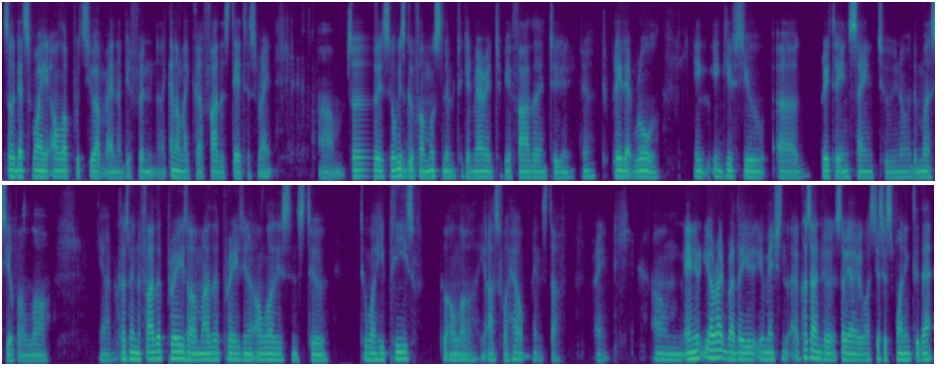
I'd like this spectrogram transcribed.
So that's why Allah puts you up in a different kind of like a father status, right? Um, so it's always good for a Muslim to get married, to be a father, and to to, to play that role. It, it gives you a greater insight into you know the mercy of Allah yeah because when the father prays or a mother prays you know allah listens to to what he pleads to allah he asks for help and stuff right um and you're, you're right brother. You, you mentioned because uh, i sorry i was just responding to that.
